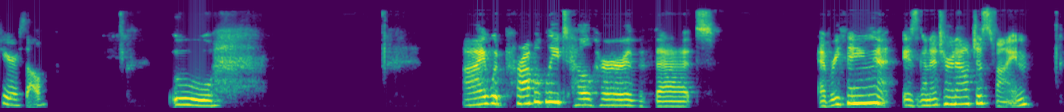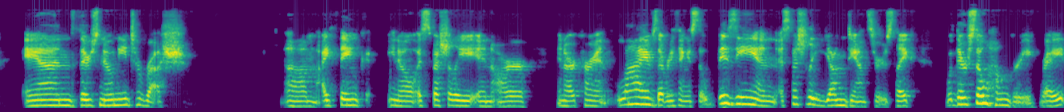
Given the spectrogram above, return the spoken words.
to yourself? Ooh, I would probably tell her that everything is going to turn out just fine and there's no need to rush. Um, I think, you know, especially in our in our current lives, everything is so busy and especially young dancers, like they're so hungry, right?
